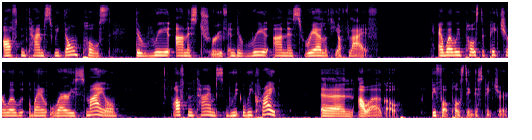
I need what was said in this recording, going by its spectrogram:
Oftentimes, we don't post the real honest truth and the real honest reality of life. And when we post a picture where we, when, where we smile, oftentimes we, we cried an hour ago before posting this picture.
